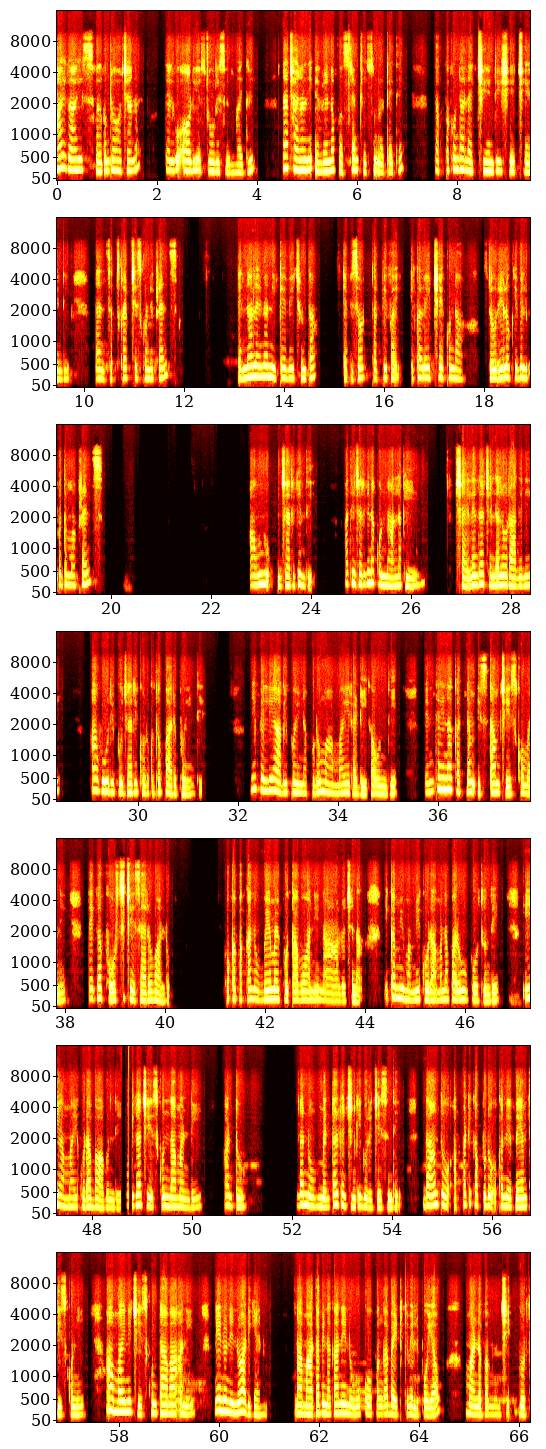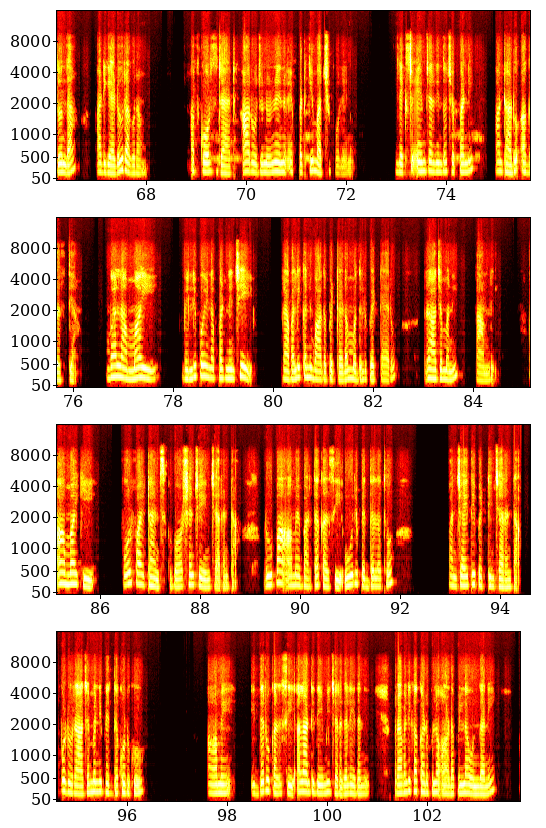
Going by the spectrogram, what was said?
Hi guys welcome to our channel Telugu audio stories with Maithri నా ఛానల్ని ఎవరైనా first time చూస్తున్నట్టయితే తప్పకుండా లైక్ చేయండి షేర్ చేయండి అండ్ సబ్స్క్రైబ్ చేసుకోండి ఫ్రెండ్స్ ఎన్నాళ్ళైనా నీకే వేచుంటా ఎపిసోడ్ థర్టీ ఫైవ్ ఇక లేట్ చేయకుండా స్టోరీలోకి వెళ్ళిపోద్దాం మా ఫ్రెండ్స్ అవును జరిగింది. అది జరిగిన కొన్నాళ్ళకి శైలేంద్ర చెల్లెలు రాగిని ఆ ఊరి పూజారి కొడుకుతో పారిపోయింది. నీ పెళ్ళి ఆగిపోయినప్పుడు మా అమ్మాయి రెడీగా ఉంది. ఎంతైనా కట్నం ఇస్తాం చేసుకోమని తెగ ఫోర్స్ చేశారు వాళ్ళు. ఒక పక్క నువ్వేమైపోతావో అని నా ఆలోచన. ఇక మీ మమ్మీ కూడా మన పరువు పోతుంది. ఈ అమ్మాయి కూడా బాగుంది. ఇక చేసుకుందామండి అంటూ నన్ను మెంటల్ టెన్షన్కి గురి చేసింది. దాంతో అప్పటికప్పుడు ఒక నిర్ణయం తీసుకొని ఆ అమ్మాయిని చేసుకుంటావా? అని నేను నిన్ను అడిగాను. నా మాట వినగానే నువ్వు కోపంగా బయటికి వెళ్ళిపోయావు మండపం నుంచి. గుర్తుందా? అడిగాడు రఘురామ్ అఫ్ కోర్స్ డాడ్ ఆ రోజును నేను ఎప్పటికీ మర్చిపోలేను. నెక్స్ట్ ఏం జరిగిందో చెప్పండి అంటాడు అగస్త్య. వాళ్ళ అమ్మాయి వెళ్ళిపోయినప్పటి నుంచి ప్రవళికని బాధ పెట్టడం మొదలుపెట్టారు రాజమణి ఫ్యామిలీ. ఆ అమ్మాయికి ఫోర్ ఫైవ్ టైమ్స్ అబార్షన్ చేయించారంట. రూప ఆమె భర్త కలిసి ఊరి పెద్దలతో పంచాయతీ పెట్టించారంట. అప్పుడు రాజమణి పెద్ద కొడుకు ఆమె ఇద్దరూ కలిసి అలాంటిదేమీ జరగలేదని ప్రవళిక కడుపులో ఆడపిల్ల ఉందని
